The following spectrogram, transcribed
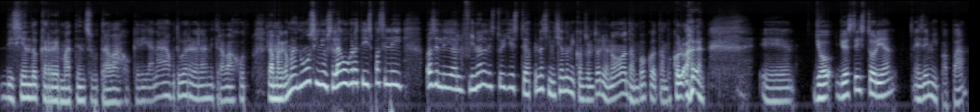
diciendo que rematen su trabajo, que digan, ah, te voy a regalar mi trabajo. La amalgama, no, señor, se la hago gratis, pásele, pásele, al final estoy este, apenas iniciando mi consultorio. No, tampoco, tampoco lo hagan. Eh, yo, yo esta historia es de mi papá.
